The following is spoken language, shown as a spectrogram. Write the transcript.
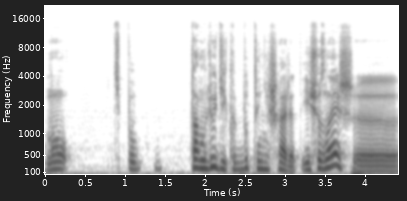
Ну, типа, там люди как будто не шарят. Еще знаешь, э,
